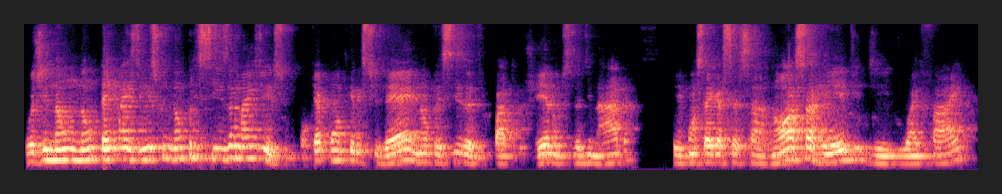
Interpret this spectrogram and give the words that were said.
Hoje não, não tem mais isso e não precisa mais disso. Qualquer ponto que ele estiver, não precisa de 4G, não precisa de nada ele consegue acessar a nossa rede de Wi-Fi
